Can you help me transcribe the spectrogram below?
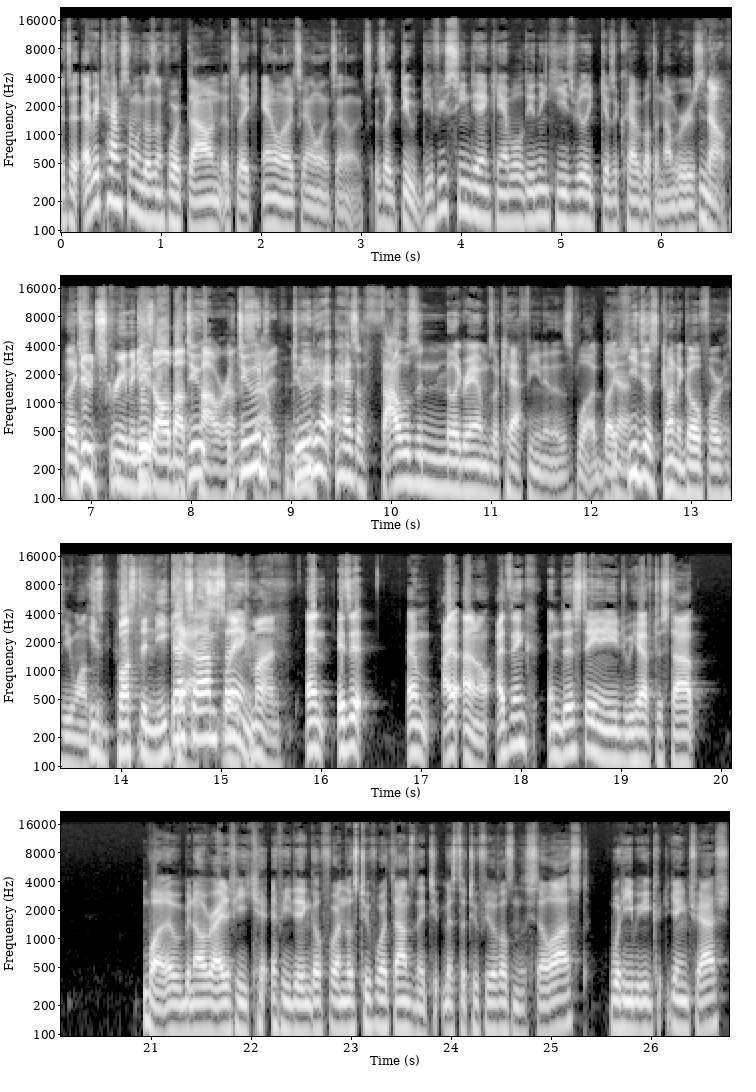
It's that every time someone goes on fourth down, it's like analytics, analytics, analytics. It's like, dude, have you seen Dan Campbell? Do you think he's really gives a crap about the numbers? no, like dude screaming, he's all about dude, the power on dude, the side. Mm-hmm. Dude ha- has a thousand milligrams of caffeine in his blood. Like Yeah. he's just gonna go for it because he wants. he's it. busting kneecaps. That's what I'm Like, saying. come on, And is it? Um, I, I don't know. I think in this day and age, we have to stop. What it would have been all right if he if he didn't go for it on those two fourth downs and they two, missed the two field goals and they still lost. Would he be getting trashed?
